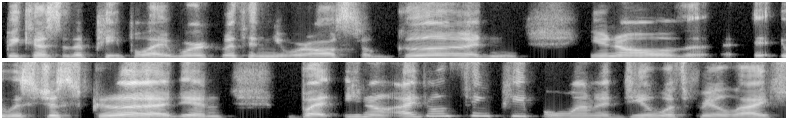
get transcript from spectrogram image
because of the people I worked with and you were all so good and you know, the, it it was just good and but you know, I don't think people want to deal with real life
